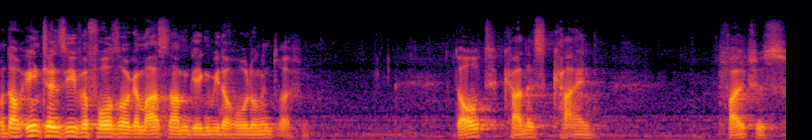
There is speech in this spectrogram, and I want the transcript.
und auch intensive Vorsorgemaßnahmen gegen Wiederholungen treffen. Dort kann es kein falsches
